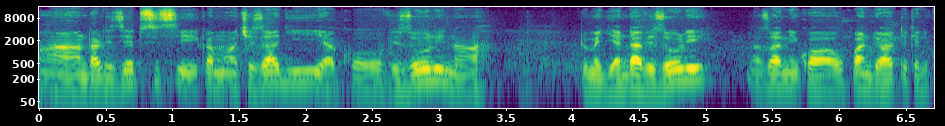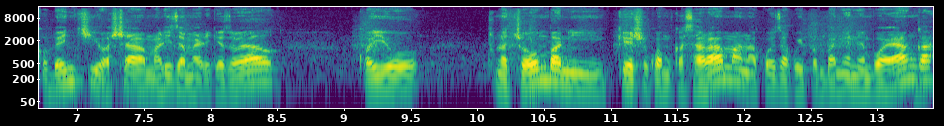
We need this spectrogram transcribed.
Maandalizi yetu sisi kama wachezaji yako vizuri na tumejiandaa vizuri. Nadhani kwa upande wa technical bench washamaliza maelekezo yao, kwa hiyo tunachoomba ni kesho kuamka salama na kuweza kuipambania nembo ya Yanga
